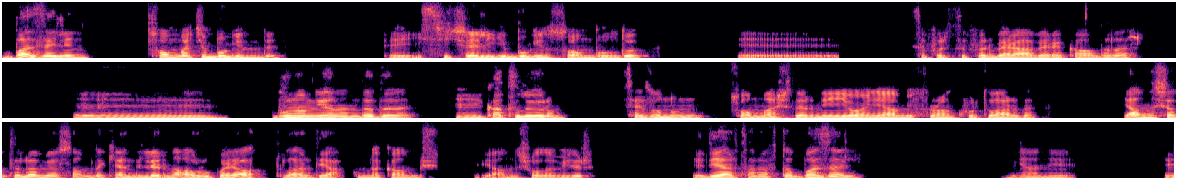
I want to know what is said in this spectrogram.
Basel'in son maçı bugündü. Ee, İsviçre Ligi bugün son buldu. Ee, 0-0 berabere kaldılar. Bunun yanında da katılıyorum. Sezonun son maçlarını iyi oynayan bir Frankfurt vardı. Yanlış hatırlamıyorsam da kendilerini Avrupa'ya attılar diye aklımda kalmış. Yanlış olabilir. E, diğer tarafta Basel yani e,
